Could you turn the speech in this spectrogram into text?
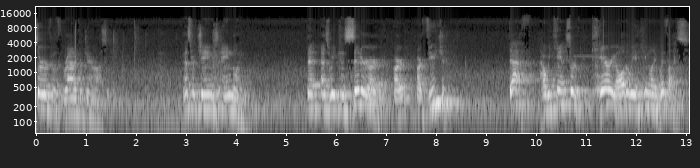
served with radical generosity. And that's what James is angling. That as we consider our, our, our future, death, how we can't sort of carry all that we accumulate with us,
